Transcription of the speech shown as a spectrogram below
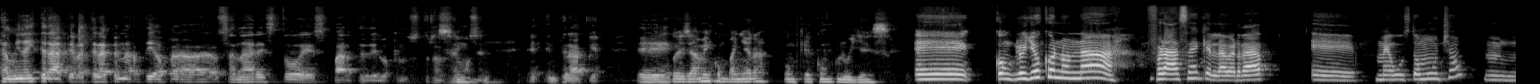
también hay terapia, la terapia narrativa para sanar esto es parte de lo que nosotros hacemos en, en terapia. Eh, pues ya mi compañera, ¿con qué concluyes? Eh, concluyo con una frase que la verdad eh, me gustó mucho, mm,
